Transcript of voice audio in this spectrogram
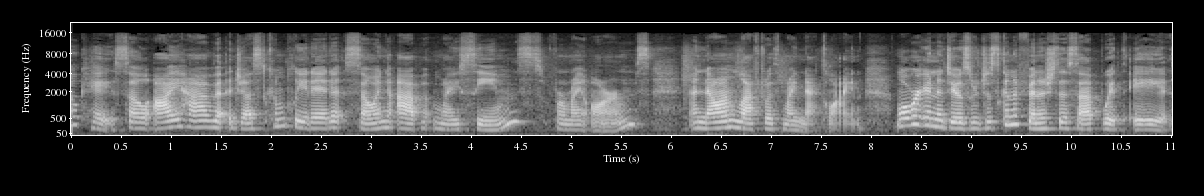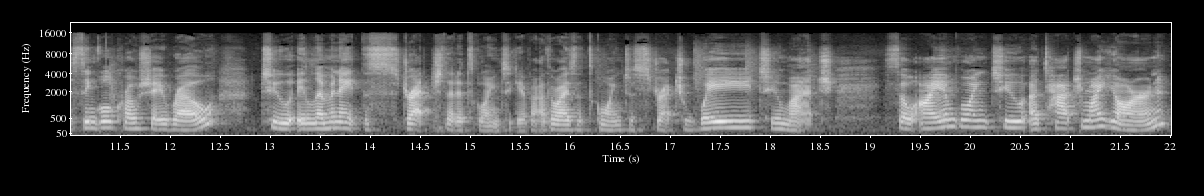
Okay, so I have just completed sewing up my seams for my arms and now I'm left with my neckline. What we're gonna do is we're just gonna finish this up with a single crochet row to eliminate the stretch that it's going to give. Otherwise, it's going to stretch way too much. So I am going to attach my yarn.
